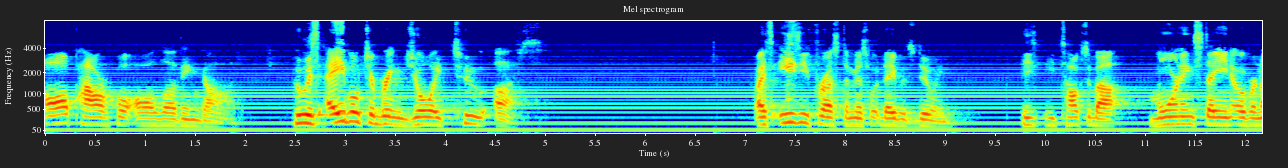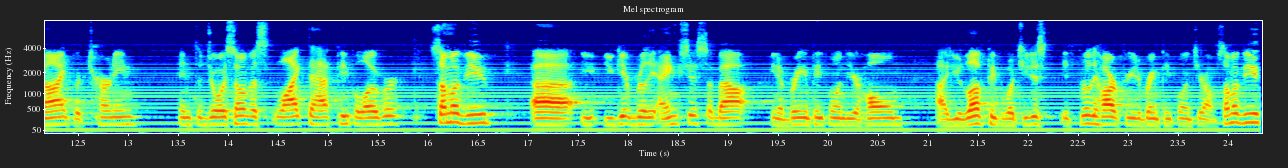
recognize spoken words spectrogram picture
all powerful, all loving God who is able to bring joy to us. It's easy for us to miss what David's doing. He, he talks about mourning, staying overnight, but turning into joy. Some of us like to have people over. Some of you, uh, you, you, get really anxious about you know bringing people into your home. Uh, you love people, but you just it's really hard for you to bring people into your home. Some of you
